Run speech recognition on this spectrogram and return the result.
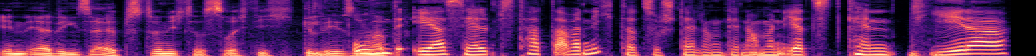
in Erding selbst, wenn ich das richtig gelesen habe. Und er selbst hat aber nicht dazu Stellung genommen. Jetzt kennt mhm. jeder,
